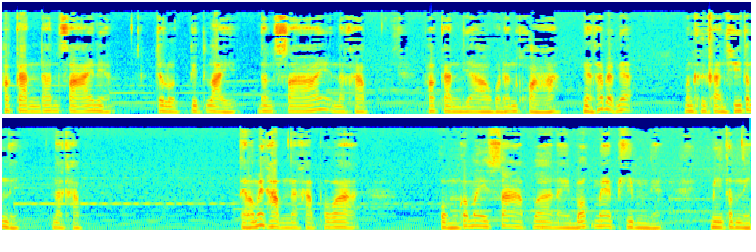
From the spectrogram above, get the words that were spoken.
พระกันด้านซ้ายเนี่ยจะหลุดติดไหล่ด้านซ้ายนะครับพระกันยาวกว่าด้านขวา เนี่ยถ้าแบบเนี้ยมันคือการชี้ตำหนินะครับ แต่เราไม่ทำนะครับ เพราะว่าผมก็ไม่ทราบว่าในบล็อกแม่พิมพ์เนี่ยมีตำหนิ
